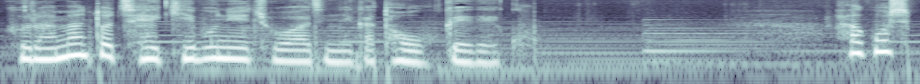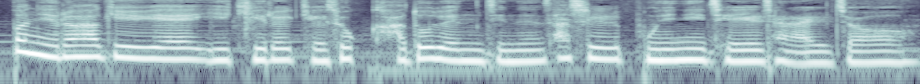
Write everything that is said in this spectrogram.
그러면 또 제 기분이 좋아지니까 더 웃게 되고 하고 싶은 일을 하기 위해 이 길을 계속 가도 된지는 사실 본인이 제일 잘 알죠.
